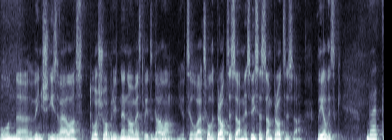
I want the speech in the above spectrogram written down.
Un uh, viņš izvēlās to šobrīd nenovest līdz galam, jo cilvēks vēl ir procesā. Mēs visi esam procesā. Lieliski. Bet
